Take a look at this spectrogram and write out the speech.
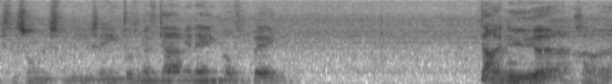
is de som is van IS1 tot en met K-1 over P. Nou, en nu uh, gaan we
